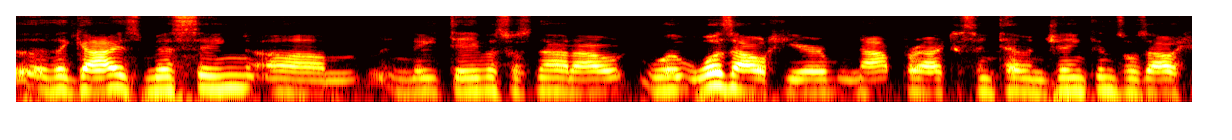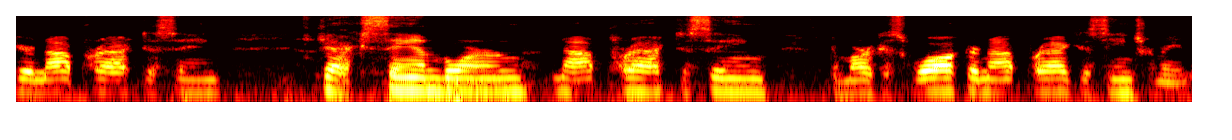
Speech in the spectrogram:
uh, the guys missing. Um, Nate Davis was not out, was out here not practicing. Teven Jenkins was out here not practicing. Jack Sanborn not practicing. Demarcus Walker not practicing. Tremaine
